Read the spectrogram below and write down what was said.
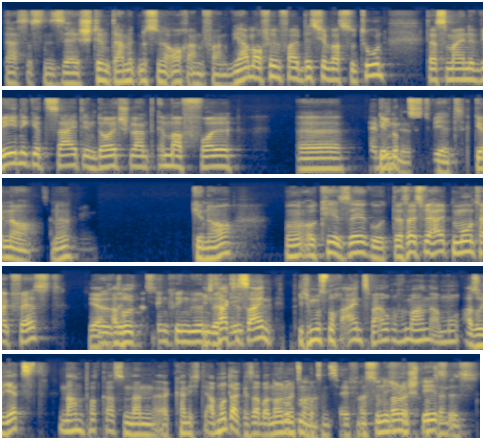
Das ist eine sehr, stimmt, damit müssen wir auch anfangen. Wir haben auf jeden Fall ein bisschen was zu tun, dass meine wenige Zeit in Deutschland immer voll äh, genutzt wird. Genau. Ne? Genau. Oh, Okay, sehr gut. Das heißt, wir halten Montag fest. Ja, also das hinkriegen würden, ich trage es ein. Ich muss noch ein, zwei Anrufe machen, am also jetzt nach dem Podcast und dann äh, kann ich, am Montag ist aber 99% safe. Was du nicht 99%. verstehst ist,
